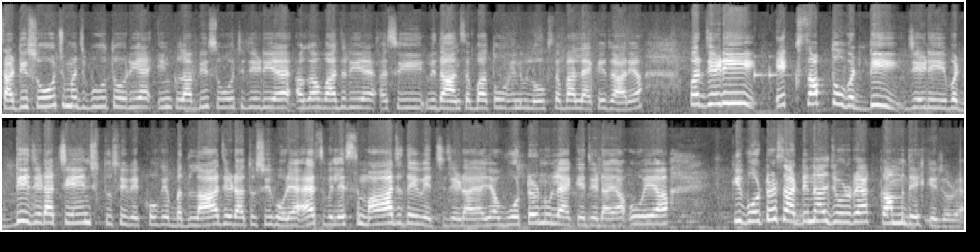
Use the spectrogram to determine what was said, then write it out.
ਸਾਡੀ ਸੋਚ ਮਜ਼ਬੂਤ ਹੋ ਰਹੀ ਹੈ। ਇਨਕਲਾਬੀ ਸੋਚ ਜਿਹੜੀ ਹੈ ਅਗਾ ਵਧ ਰਹੀ ਹੈ। ਅਸੀਂ ਵਿਧਾਨ ਸਭਾ ਤੋਂ ਇਹਨੂੰ ਲੋਕ ਸਭਾ ਲੈ ਕੇ ਜਾ ਰਹੇ ਹਾਂ। ਪਰ ਜਿਹੜੀ ਇੱਕ ਸਭ ਤੋਂ ਵੱਡੀ ਜਿਹੜੀ ਵੱਡੀ ਜਿਹੜਾ ਚੇਂਜ ਤੁਸੀਂ ਵੇਖੋਗੇ, ਬਦਲਾਅ ਜਿਹੜਾ ਤੁਸੀਂ ਹੋ ਰਿਹਾ, ਇਸ ਵੇਲੇ ਸਮਾਜ ਦੇ ਵਿੱਚ ਜਿਹੜਾ ਆ ਜਾਂ ਵੋਟਰ ਨੂੰ ਲੈ ਕੇ ਜਿਹੜਾ ਆ, ਉਹ ਇਹ ਆ ਕਿ ਵੋਟਰ ਸਾਡੇ ਨਾਲ ਜੁੜ ਰਿਹਾ, ਕੰਮ ਦੇਖ ਕੇ ਜੁੜ ਰਿਹਾ।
